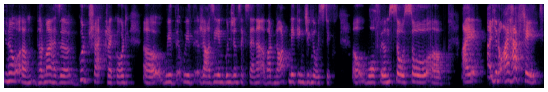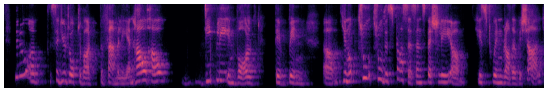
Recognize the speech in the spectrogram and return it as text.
you know, um, Dharma has a good track record uh, with with Raazi and Gunjan Saxena about not making jingoistic uh, war films. So, so uh, I, I, you know, I have faith. You know, uh, Sid, you talked about the family and how how deeply involved they've been, um, you know, through through this process, and especially um, his twin brother Vishal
